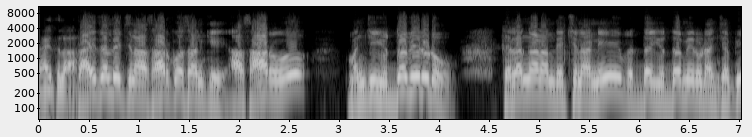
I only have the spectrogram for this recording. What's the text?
తాయితలా? తెచ్చిన సార్ కోసానికి. ఆ సారు మంచి యుద్ధ వీరుడు. తెలంగాణ తెచ్చినాన్ని పెద్ద యుద్ధ వీరుడు అని చెప్పి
